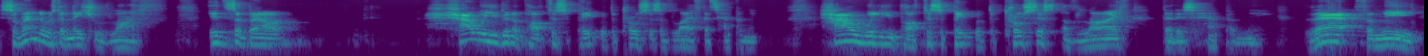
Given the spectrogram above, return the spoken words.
Surrender is the nature of life. It's about how are you going to participate with the process of life that's happening? How will you participate with the process of life that is happening? That for me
